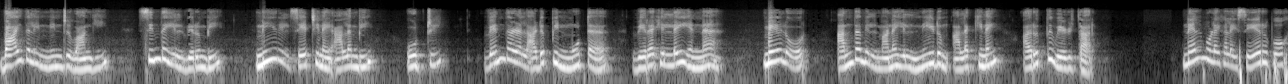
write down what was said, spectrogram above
வாய்தலின் நின்று வாங்கி சிந்தையில் விரும்பி நீரில் சேற்றினை அலம்பி ஊற்றி வெந்தழல் அடுப்பின் மூட்ட விறகில்லை என்ன? மேலோர் அந்தமில் மனையில் நீடும் அலக்கினை அறுத்து வீழ்த்தார். நெல் முளைகளை சேறு போக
